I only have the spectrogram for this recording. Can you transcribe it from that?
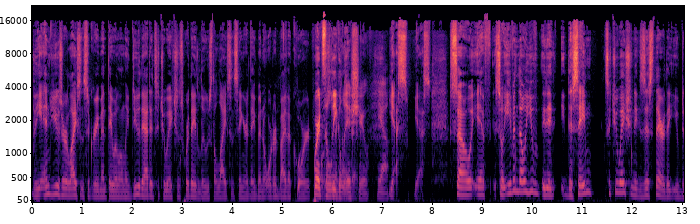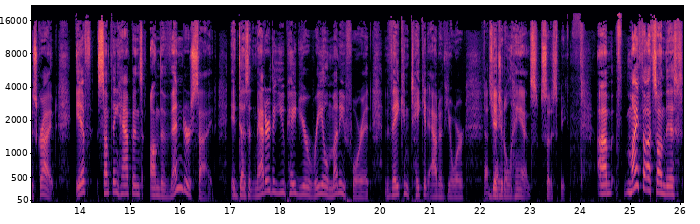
the end user license agreement, they will only do that in situations where they lose the licensing or they've been ordered by the court. Where it's a legal that. issue. Yeah. Yes, yes. So if so, even though you the same situation exists there that you've described, if something happens on the vendor side, it doesn't matter that you paid your real money for it; they can take it out of your That's right. digital hands, so to speak. Um, my thoughts on this:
